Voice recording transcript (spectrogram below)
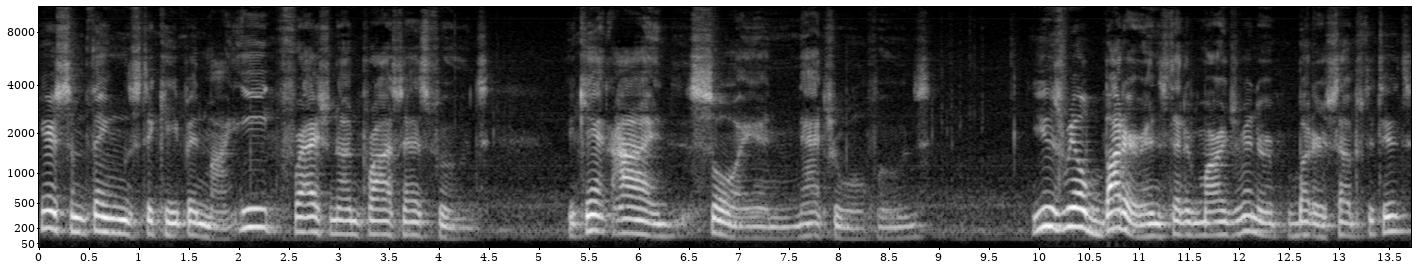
here's some things to keep in mind eat fresh and unprocessed foods. You can't hide soy in natural foods. Use real butter instead of margarine or butter substitutes.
